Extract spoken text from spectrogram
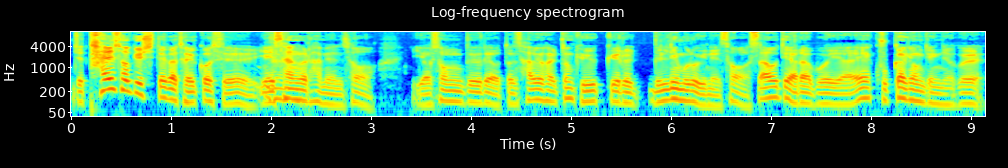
이제 탈석유 시대가 될 것을 네. 예상을 네. 하면서 여성들의 어떤 사회 활동 교육 기회를 늘림으로 인해서 사우디아라비아의 국가 경쟁력을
